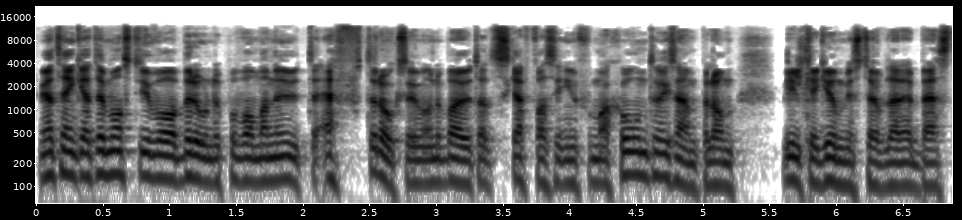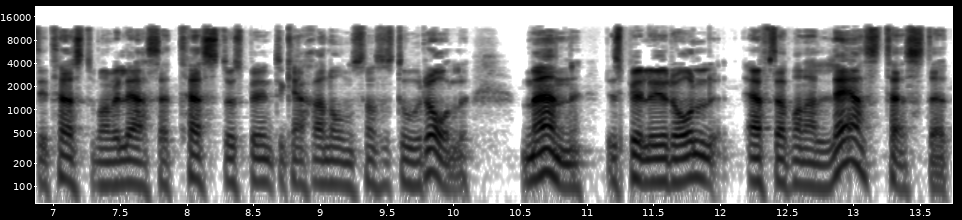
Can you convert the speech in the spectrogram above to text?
Men jag tänker att det måste ju vara beroende på vad man är ute efter också. Om det bara är ute att skaffa sig information till exempel om vilka gummistövlar är bäst i test. Om man vill läsa ett test då spelar inte kanske annonsen så stor roll. Men det spelar ju roll efter att man har läst testet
